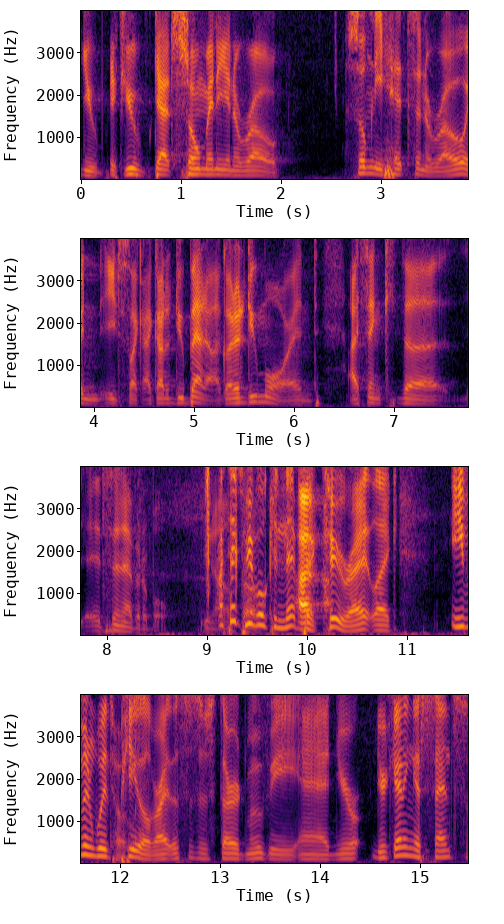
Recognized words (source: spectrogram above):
you, if you get so many in a row, so many hits in a row, and you're just like, I got to do better, I got to do more, and I think the it's inevitable. You know? I think So, people can nitpick I- too, right? Like even with Totally. Peele, right? This is his third movie, and you're you're getting a sense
